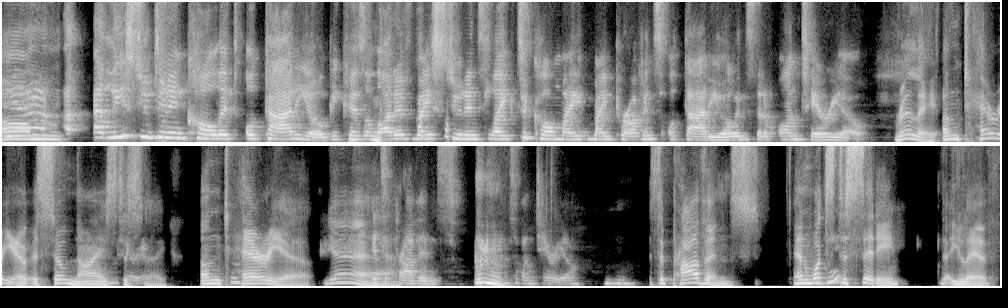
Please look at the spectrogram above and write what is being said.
Um, at least you didn't call it Otario because a lot of my students like to call my my province Otario instead of Ontario. really, Ontario is so nice to Ontario. say. Ontario. Yeah. It's a province, province of Ontario. Mhm. It's a province. And what's Mhm. the city that you live?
